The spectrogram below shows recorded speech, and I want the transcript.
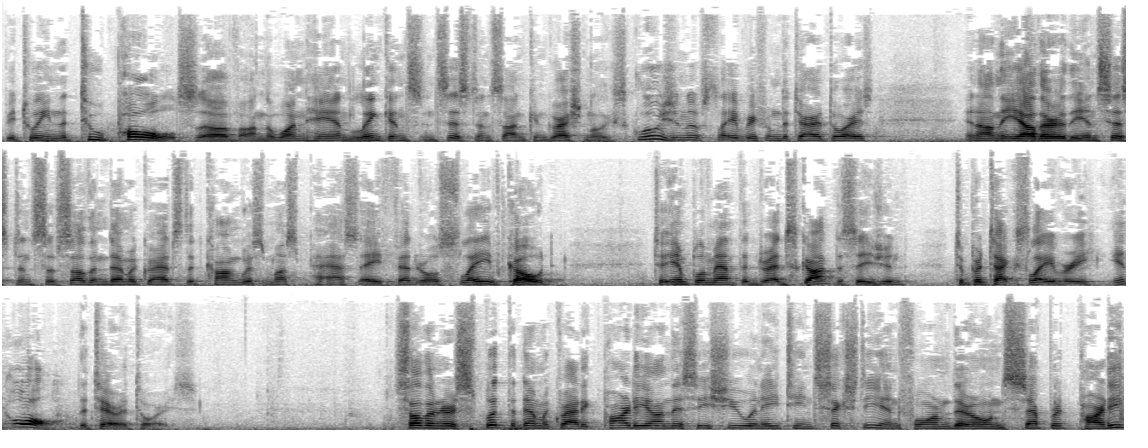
between the two poles of, on the one hand, Lincoln's insistence on congressional exclusion of slavery from the territories, and on the other, the insistence of Southern Democrats that Congress must pass a federal slave code to implement the Dred Scott decision to protect slavery in all the territories. Southerners split the Democratic Party on this issue in 1860 and formed their own separate party.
